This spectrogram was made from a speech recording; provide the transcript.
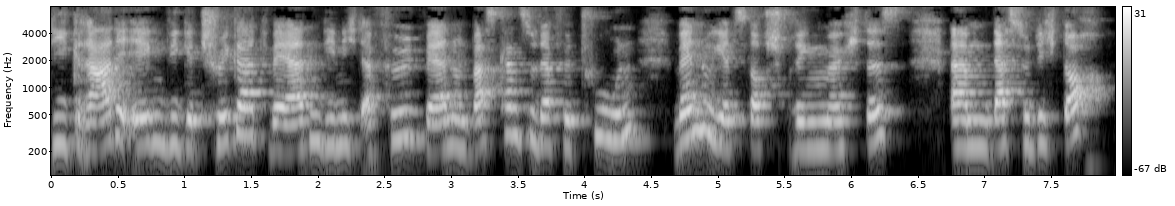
die gerade irgendwie getriggert werden, die nicht erfüllt werden? Und was kannst du dafür tun, wenn du jetzt doch springen möchtest, ähm, dass du dich doch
